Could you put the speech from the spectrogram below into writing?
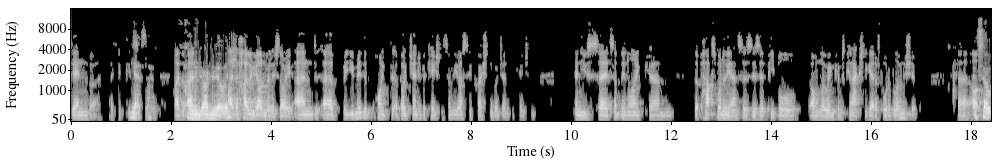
Denver. I think. yes. Highland Garden Village. The Highland Garden Village, sorry. And uh, but you made the point about gentrification. Somebody asked you a question about gentrification, and you said something like um, that perhaps one of the answers is that people on low incomes can actually get affordable ownership. Uh, so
